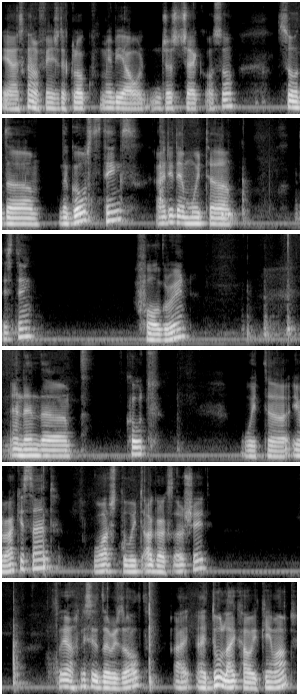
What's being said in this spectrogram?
Yeah it's kind of finished the cloak. Maybe I'll just check also. So the the ghost things I did them with uh, this thing. Fall green. And then the coat with uh, Iraqi sand washed with Agrax Earthshade so yeah this is the result. I I do like how it came out.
